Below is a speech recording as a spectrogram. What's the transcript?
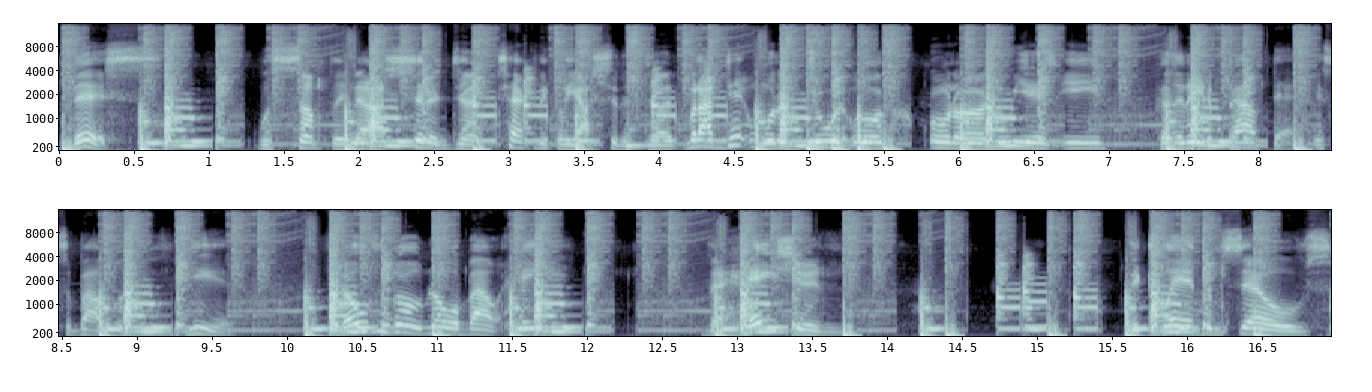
This was something that I should have done. Technically, I should have done, but I didn't want to do it on on uh, New Year's Eve because it ain't about that. It's about the new year. For those who don't know about Haiti, the Haitians declared themselves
